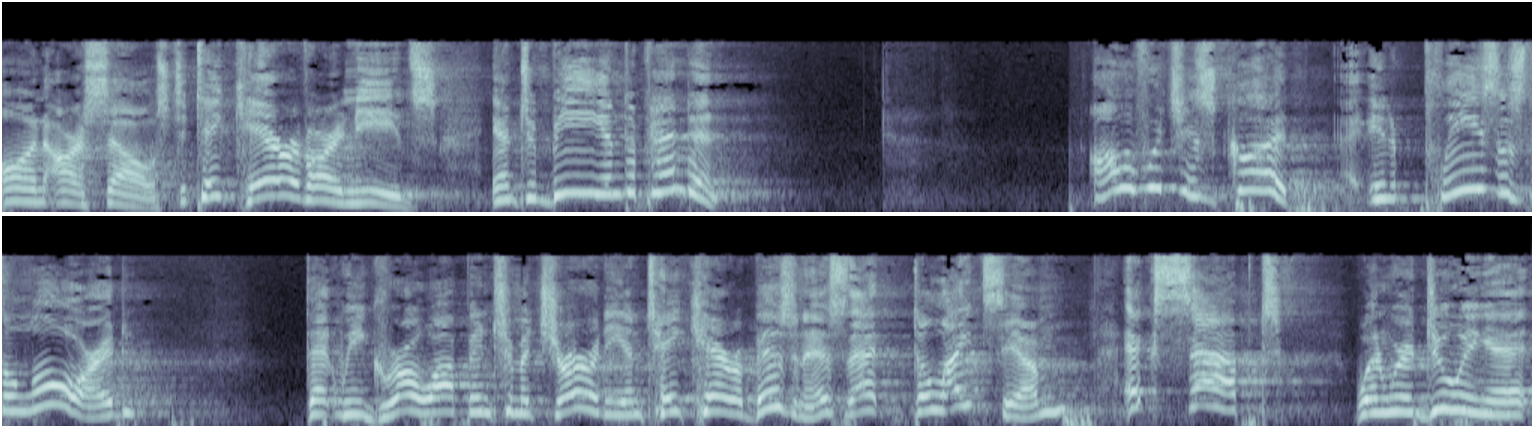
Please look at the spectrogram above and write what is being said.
on ourselves, to take care of our needs, and to be independent. All of which is good. It pleases the Lord that we grow up into maturity and take care of business, that delights him, except when we're doing it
